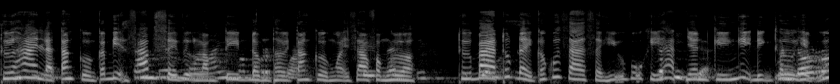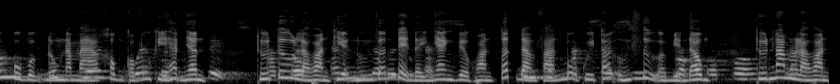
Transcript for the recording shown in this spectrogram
Thứ hai là tăng cường các biện pháp xây dựng lòng tin, đồng thời tăng cường ngoại giao phòng ngừa. Thứ ba, thúc đẩy các quốc gia sở hữu vũ khí hạt nhân ký nghị định thư Hiệp ước khu vực Đông Nam Á không có vũ khí hạt nhân. Thứ tư là hoàn thiện hướng dẫn để đẩy nhanh việc hoàn tất đàm phán bộ quy tắc ứng xử ở Biển Đông. Thứ năm là hoàn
